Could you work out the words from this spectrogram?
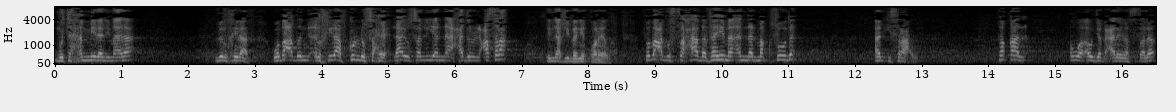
متحملة لماذا؟ للخلاف. وبعض الخلاف كله صحيح. لا يصلين أحد العصر إلا في بني قريظة. فبعض الصحابة فهم أن المقصود الإسراع. فقال هو أوجب علينا الصلاة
